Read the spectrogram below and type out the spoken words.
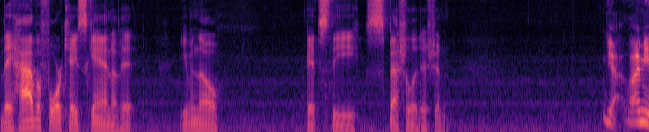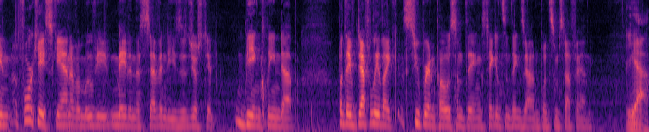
they have a 4K scan of it, even though it's the special edition. Yeah, well, I mean, a 4K scan of a movie made in the 70s is just it being cleaned up. But they've definitely like superimposed some things, taken some things out, and put some stuff in. Yeah.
